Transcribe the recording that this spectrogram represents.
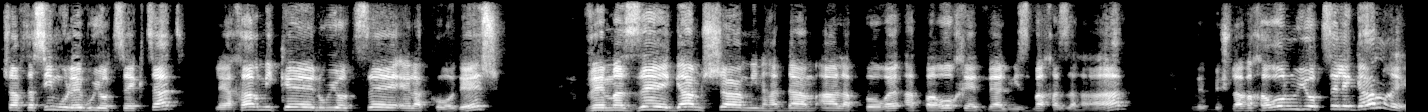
עכשיו תשימו לב, הוא יוצא קצת, לאחר מכן הוא יוצא אל הקודש, ומזה גם שם מן הדם על הפור... הפרוכת ועל מזבח הזהב, ובשלב אחרון הוא יוצא לגמרי.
